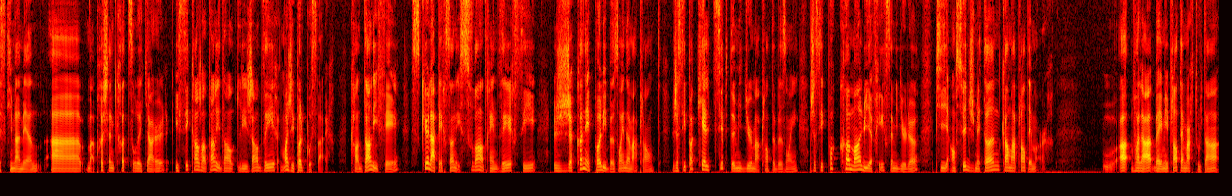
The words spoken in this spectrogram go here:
Ce qui m'amène à ma prochaine crotte sur le cœur, et c'est quand j'entends les, les gens dire Moi, j'ai pas le pouce vert. Quand dans les faits, ce que la personne est souvent en train de dire, c'est je connais pas les besoins de ma plante. Je sais pas quel type de milieu ma plante a besoin. Je sais pas comment lui offrir ce milieu-là. Puis ensuite, je m'étonne quand ma plante est meurt. Ou, ah, voilà, ben mes plantes meurent tout le temps.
